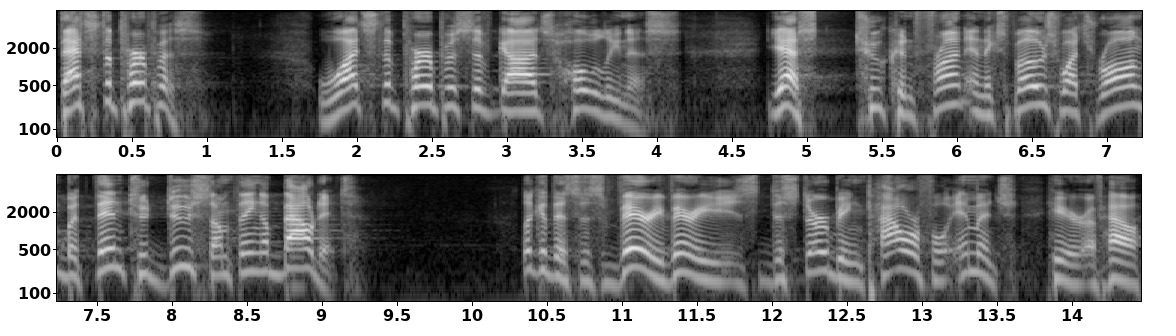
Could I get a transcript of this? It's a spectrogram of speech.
That's the purpose. What's the purpose of God's holiness? Yes, to confront and expose what's wrong, but then to do something about it. Look at this, this very, very disturbing, powerful image here of how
